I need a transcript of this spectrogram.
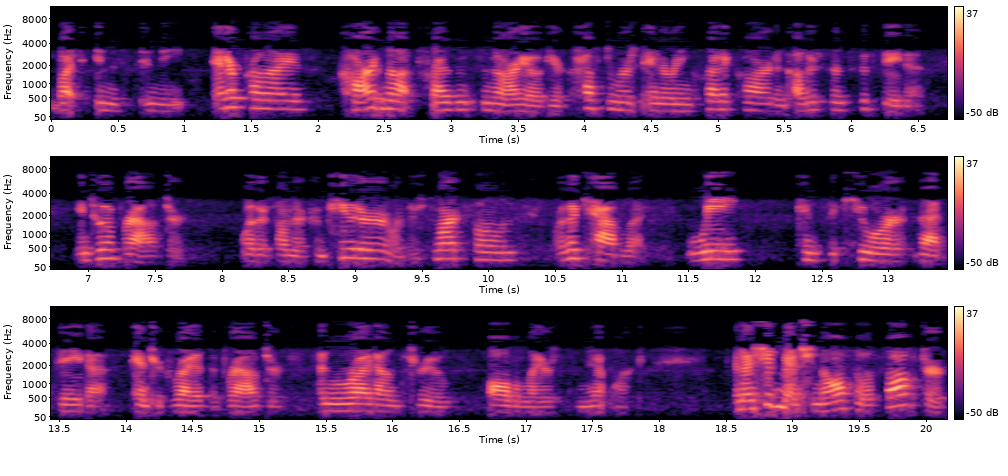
but in the, in the enterprise card not present scenario of your customers entering credit card and other sensitive data into a browser, whether it's on their computer or their smartphone or their tablet, we can secure that data entered right at the browser and right on through all the layers of the network. And I should mention also a softer,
